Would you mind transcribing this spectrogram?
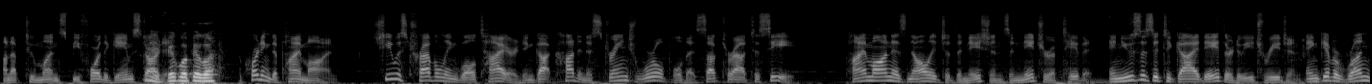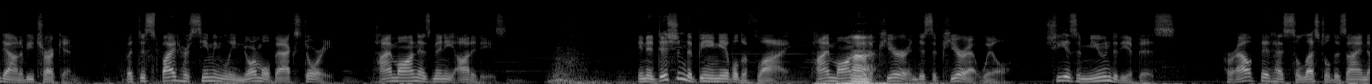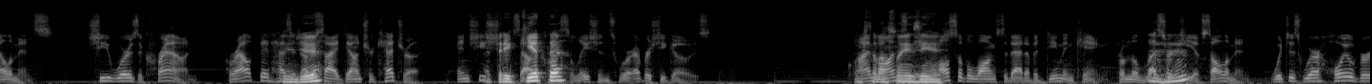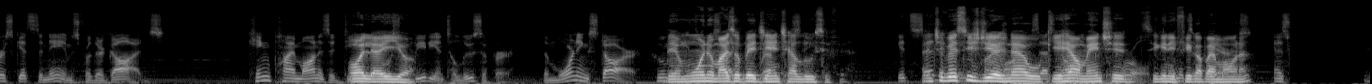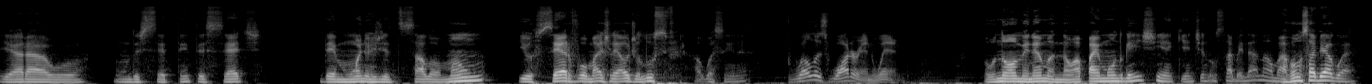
On up to months before the game Aí, started. pegou, pegou. According to Paimon, she was traveling well tired and got caught in a strange whirlpool that sucked her out to sea. Paimon has knowledge of the nations and nature of Teyvat, and uses it to guide Aether to each region and give a rundown of each Archon. But despite her seemingly normal backstory, Paimon has many oddities. In addition to being able to fly, Paimon Ah. can appear and disappear at will. She is immune to the Abyss. Her outfit has celestial design elements. She wears a crown. Her outfit has an Entendi. upside down triquetra, and she A shoots out constellations wherever she goes. Paimon's name also belongs to that of a demon king from the Lesser Mhm. Key of Solomon, which is where Hoyoverse gets the names for their gods. King Paimon is a demon most obedient to Lucifer, the morning star, whom Demônio mais obediente a. Lúcifer. It's A gente vê esses dias, né, o que realmente significa Paimon, né? E era o, um dos 77 demônios de Salomão e o servo mais leal de Lúcifer. Algo assim, né? O nome, né, mano? Não a Paimon do Genshin. Aqui a gente não sabe ainda não, mas vamos saber agora.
